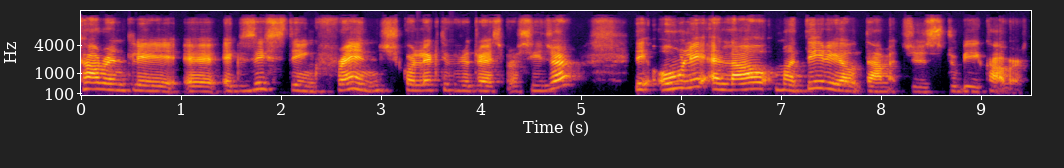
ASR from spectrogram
currently uh, existing French collective redress procedure, they only allow material damages to be covered.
